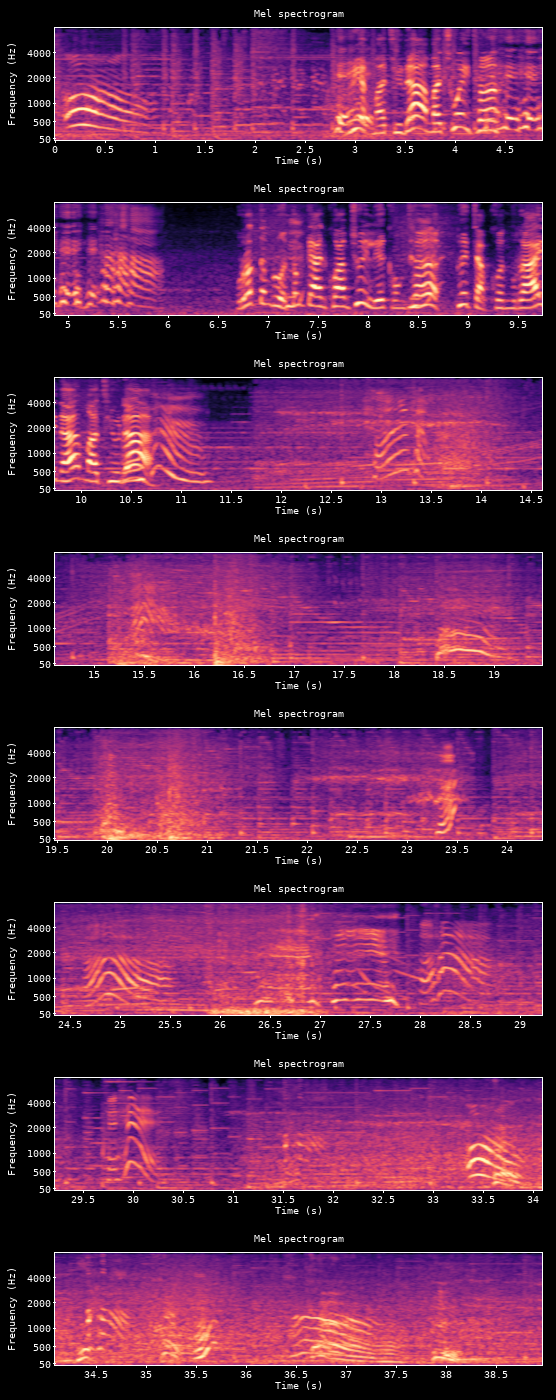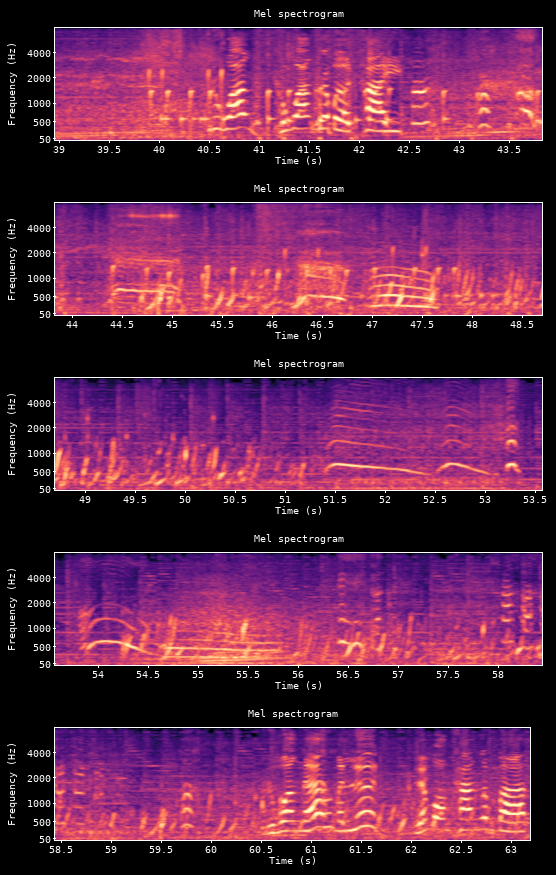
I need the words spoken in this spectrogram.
โอ้เรียกมาทิด้ามาช่วยเธอ รถตำรวจต้องการความช่วยเหลือของเธอ เพื่อจับคนร้ายนะมาทิลดา ระวังเขาวางระเบิดไข่ ระวังนะ มันลื่น และมองทางลำบาก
